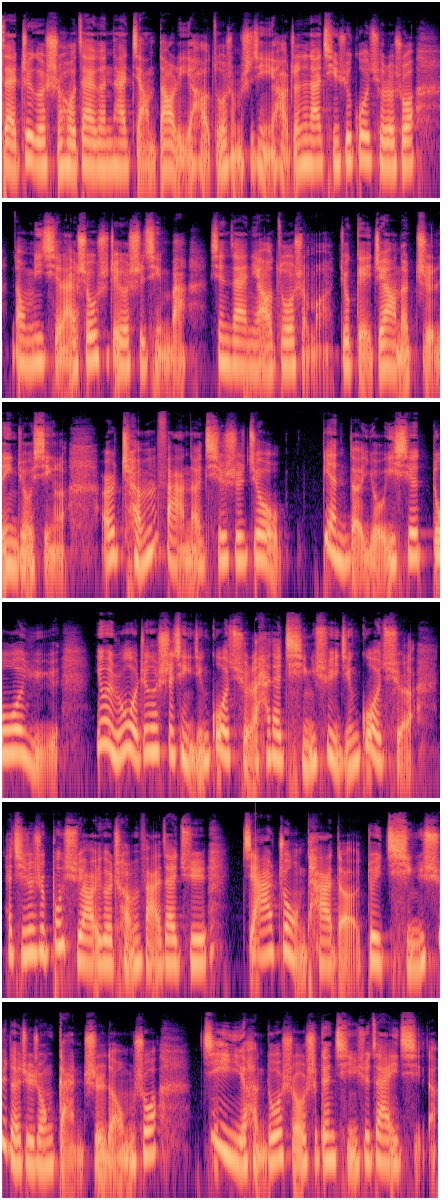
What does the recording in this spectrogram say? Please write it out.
在这个时候再跟他讲道理也好，做什么事情也好，等他情绪过去了，说那我们一起来收拾这个事情吧。现在你要做什么，就给这样的指令就行了。而惩罚呢，其实就变得有一些多余。因为如果这个事情已经过去了，他的情绪已经过去了，他其实是不需要一个惩罚再去加重他的对情绪的这种感知的。我们说，记忆很多时候是跟情绪在一起的。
